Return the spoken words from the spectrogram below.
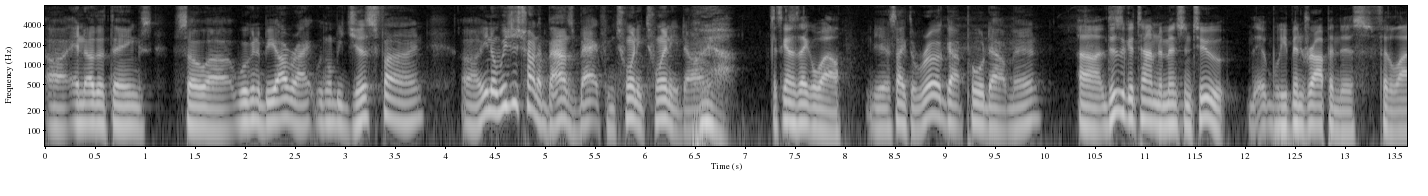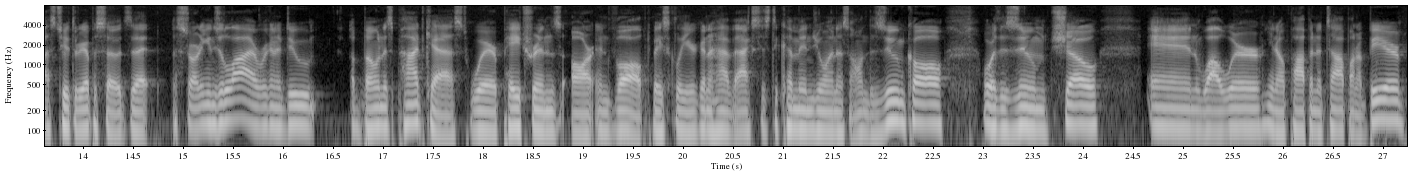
uh, and other things. So uh, we're going to be all right. We're going to be just fine. Uh, you know, we're just trying to bounce back from 2020, dog. yeah. It's gonna take a while. Yeah, it's like the rug got pulled out, man. Uh, this is a good time to mention too. We've been dropping this for the last two, three episodes. That starting in July, we're gonna do a bonus podcast where patrons are involved. Basically, you're going to have access to come in, join us on the Zoom call or the Zoom show. And while we're, you know, popping a top on a beer,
